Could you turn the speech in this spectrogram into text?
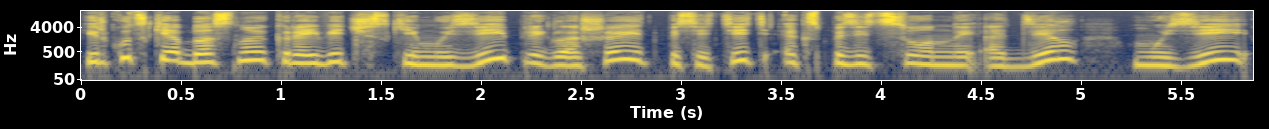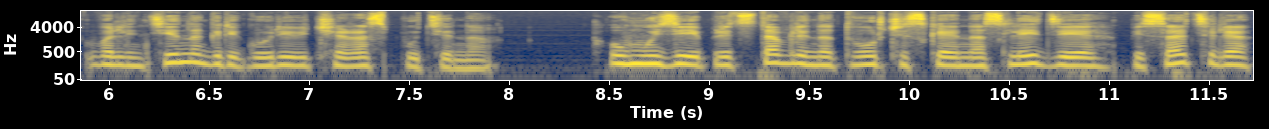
Иркутский областной краеведческий музей приглашает посетить экспозиционный отдел «Музей Валентина Григорьевича Распутина». В музее представлено творческое наследие писателя,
